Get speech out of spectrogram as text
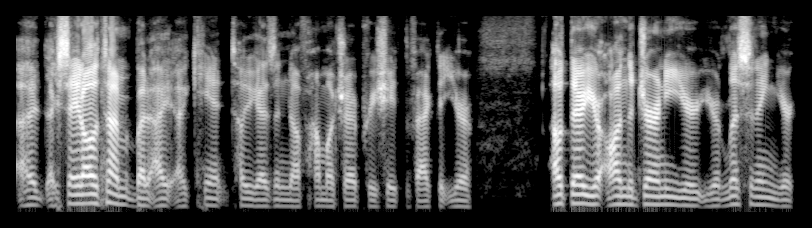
I, I say it all the time, but I I can't tell you guys enough how much I appreciate the fact that you're out there, you're on the journey, you're you're listening, you're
